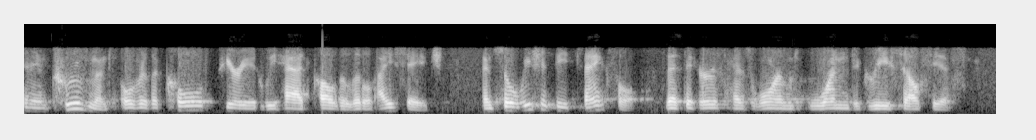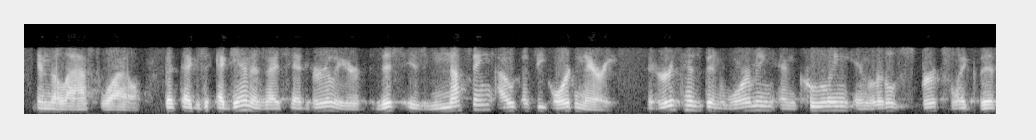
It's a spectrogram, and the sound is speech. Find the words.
an improvement over the cold period we had called the Little Ice Age. And so we should be thankful that the Earth has warmed one degree Celsius in the last while. But again, as I said earlier, this is nothing out of the ordinary. The Earth has been warming and cooling in little spurts like this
